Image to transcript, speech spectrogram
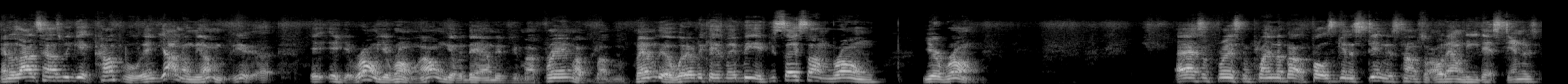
And a lot of times we get comfortable, and y'all know me. I'm uh, if you're wrong, you're wrong. I don't give a damn if you're my friend, my, my family, or whatever the case may be. If you say something wrong, you're wrong. I had some friends complaining about folks getting stimulus time. So, oh, they don't need that stimulus.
